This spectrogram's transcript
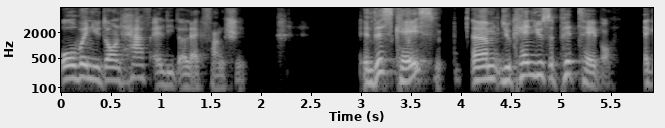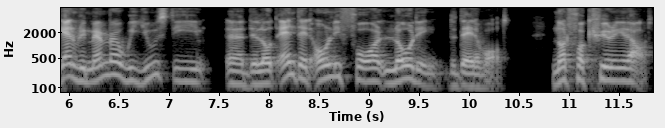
or when you don't have a lead or lag function. In this case, um, you can use a pit table. Again, remember, we use the, uh, the load end date only for loading the data vault, not for querying it out.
